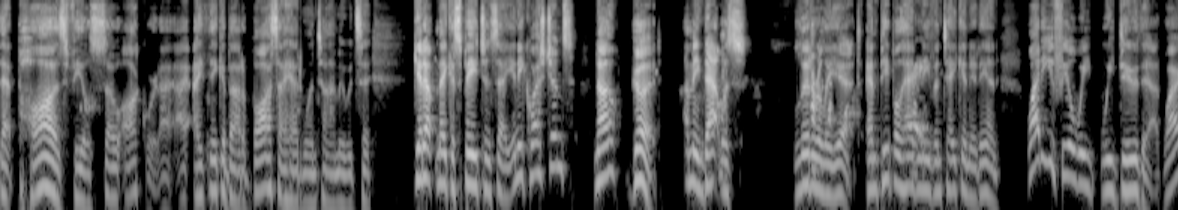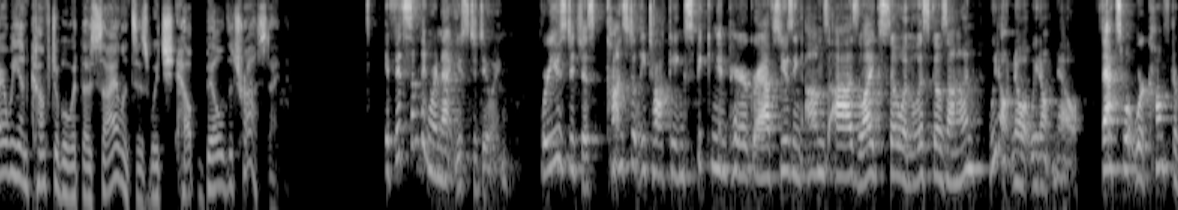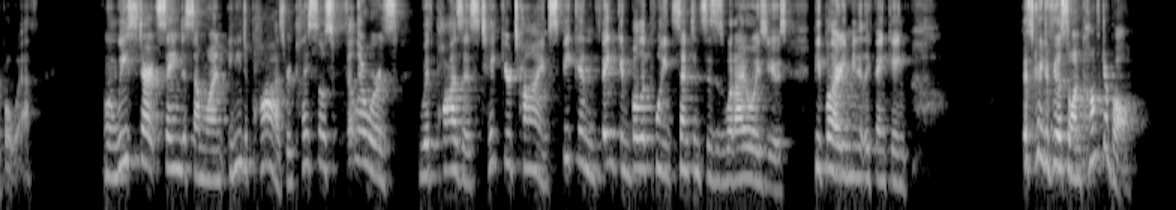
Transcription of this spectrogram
that pause feels so awkward. I, I, I think about a boss I had one time who would say, get up, make a speech, and say, Any questions? No? Good. I mean, that was literally it. And people hadn't right. even taken it in. Why do you feel we we do that? Why are we uncomfortable with those silences which help build the trust? I think if it's something we're not used to doing, we're used to just constantly talking, speaking in paragraphs, using ums, ahs, like, so, and the list goes on. We don't know what we don't know. That's what we're comfortable with. When we start saying to someone, you need to pause, replace those filler words with pauses, take your time, speak and think in bullet point sentences is what I always use. People are immediately thinking, it's going to feel so uncomfortable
